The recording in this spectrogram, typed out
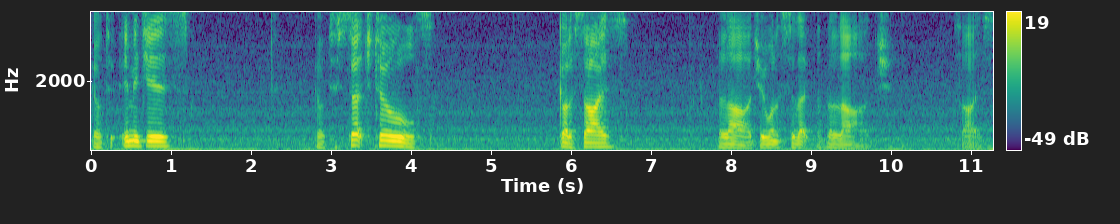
go to images, go to search tools, got a size, large, we want to select the large size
